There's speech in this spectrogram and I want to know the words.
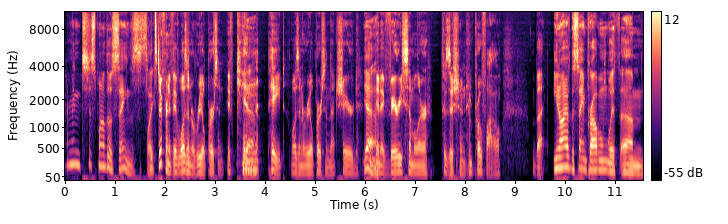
I mean, it's just one of those things. It's like it's different if it wasn't a real person. If Ken Yeah. Pate wasn't a real person that shared Yeah. in a very similar position and profile, but you know, I have the same problem with um,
